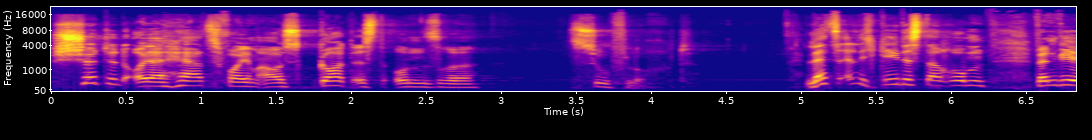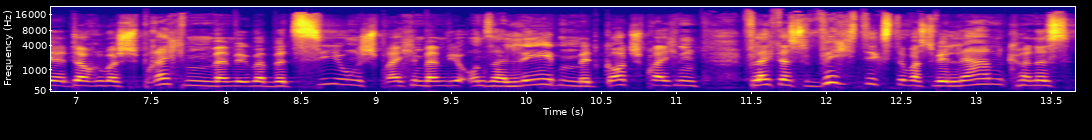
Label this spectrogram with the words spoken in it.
schüttet euer Herz vor ihm aus, Gott ist unsere Zuflucht. Letztendlich geht es darum, wenn wir darüber sprechen, wenn wir über Beziehungen sprechen, wenn wir unser Leben mit Gott sprechen, vielleicht das Wichtigste, was wir lernen können, ist,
